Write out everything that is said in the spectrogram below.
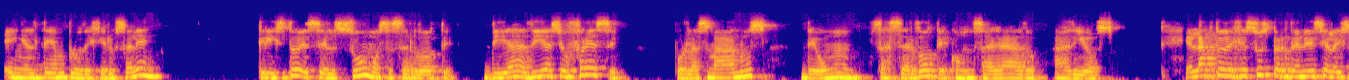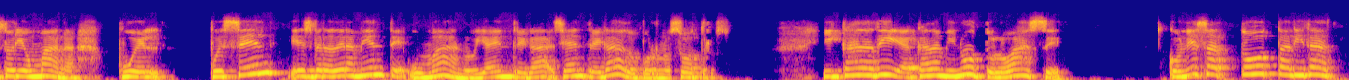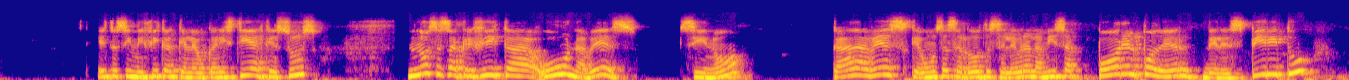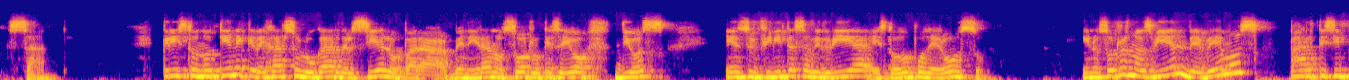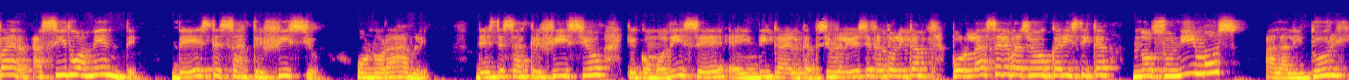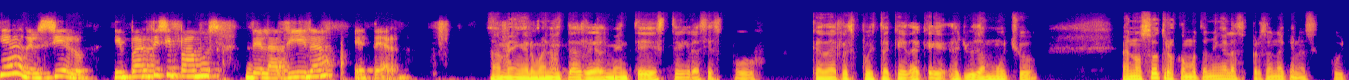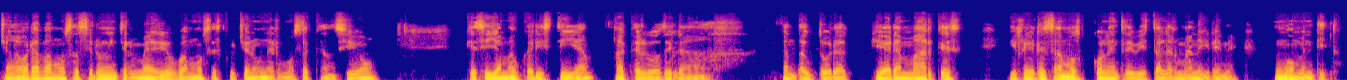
en el templo de Jerusalén. Cristo es el sumo sacerdote. Día a día se ofrece por las manos de un sacerdote consagrado a Dios. El acto de Jesús pertenece a la historia humana, pues, Él es verdaderamente humano y se ha entregado por nosotros. Y cada día, cada minuto lo hace con esa totalidad. Esto significa que en la Eucaristía Jesús no se sacrifica una vez, sino cada vez que un sacerdote celebra la misa por el poder del Espíritu Santo. Cristo no tiene que dejar su lugar del cielo para venir a nosotros, qué sé yo. Dios en su infinita sabiduría es todopoderoso. Y nosotros más bien debemos participar asiduamente de este sacrificio honorable, de este sacrificio que, como dice e indica el Catecismo de la Iglesia Católica, por la celebración eucarística nos unimos a la liturgia del cielo y participamos de la vida eterna. Amén, hermanita. Realmente, este, gracias por cada respuesta que da, que ayuda mucho a nosotros como también a las personas que nos escuchan. Ahora vamos a hacer un intermedio, vamos a escuchar una hermosa canción que se llama Eucaristía a cargo de la cantautora Kiara Márquez y regresamos con la entrevista a la hermana Irene. Un momentito.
